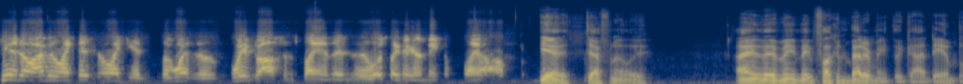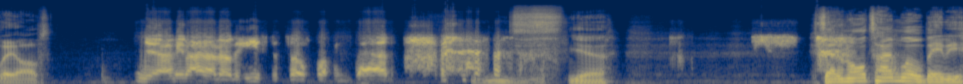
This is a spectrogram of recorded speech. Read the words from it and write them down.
Yeah, no, I mean, like, this, like it, the, way, the way Boston's playing, it, it looks like they're going to make the playoff. Yeah, definitely. I mean, they fucking better make the goddamn playoffs. Yeah, I mean, I don't know. The East is so fucking bad. yeah. It's at an all time low, baby.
